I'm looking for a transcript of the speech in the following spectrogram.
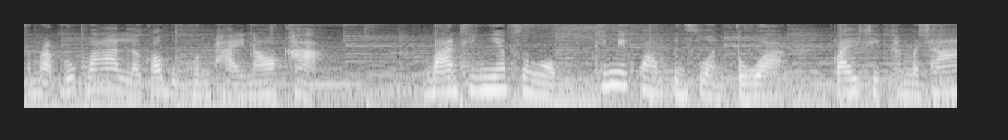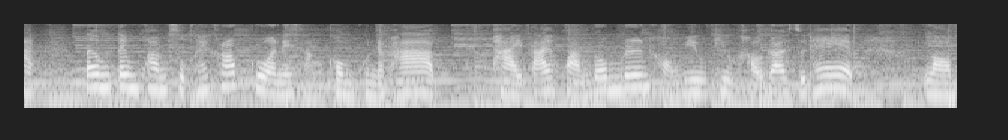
สำหรับลูกบ้านแล้วก็บุคคลภายนอกค่ะ บ้านที่เงียบสงบที่มีความเป็นส่วนตัว ใกล้ชิดธรรมชาติ เติมเต็มความสุขให้ครอบครัวในสังคมคุณภาพ ภายใต้ความร่มรื่นของวิวทิวเขาดอยสุเทพ ล้อม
